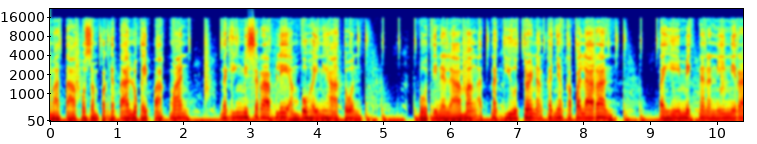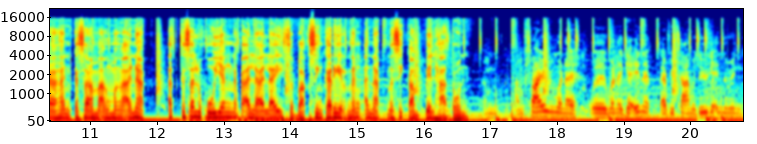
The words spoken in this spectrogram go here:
Matapos ang pagkatalo kay Pacman, naging miserable ang buhay ni Hatton. Buti na lamang at nag-U-turn ang kanyang kapalaran. Tahimik na naninirahan kasama ang mga anak at kasalukuyang nakaalalay sa boxing career ng anak na si Campbell Hatton. I'm, I'm firing when I when I get in it. Every time I do get in the ring.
